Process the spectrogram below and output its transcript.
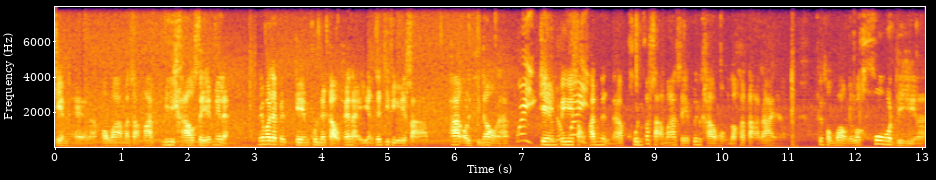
เกมแท้นะ เพราะว่ามันสามารถมีคาวเซฟนี่แหละ ไม่ว่าจะเป็นเกมคุณจะเก่าแค่ไหน อย่างเช่น GTA 3 ภาคออริจินอลนะฮะ Wait, เกม kiddo, ปี wait. 2001 นะครับ คุณก็สามารถเซฟขึ้นคาวของล็อกสตาร์ได้นะครับ ซึ่งผมบอกเลยว่าโคตรดีนะ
